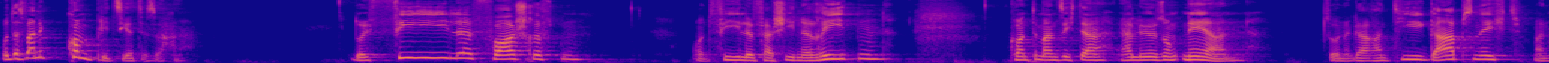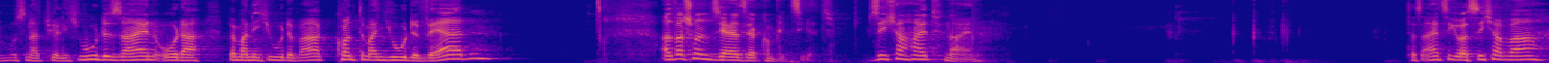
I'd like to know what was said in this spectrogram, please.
und das war eine komplizierte Sache. Durch viele Vorschriften und viele verschiedene Riten konnte man sich der Erlösung nähern. So eine Garantie gab's nicht. Man muss natürlich Jude sein oder wenn man nicht Jude war, konnte man Jude werden. Also war schon sehr, sehr kompliziert. Sicherheit? Nein. Das Einzige, was sicher war,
